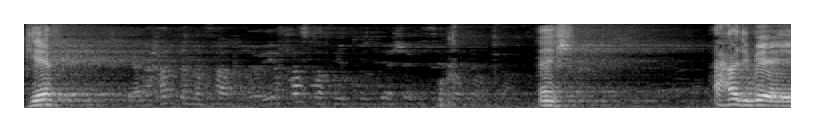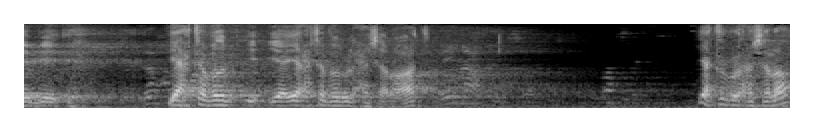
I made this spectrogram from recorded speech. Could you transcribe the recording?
كيف؟ يعني إيش؟ أحد يحتفظ يحتفظ بالحشرات يحتفظ بالحشرات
